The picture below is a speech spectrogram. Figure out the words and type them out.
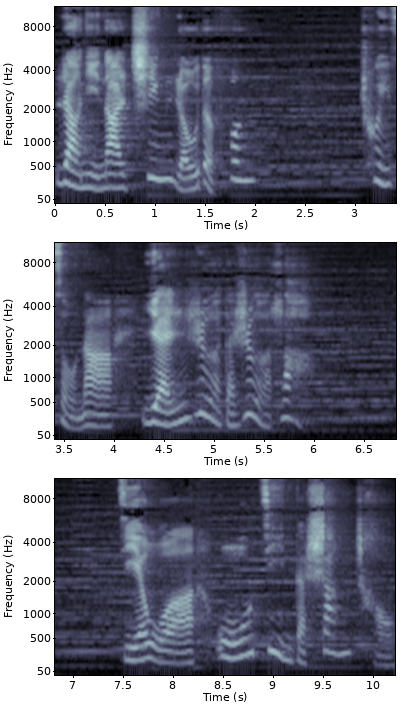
让你那轻柔的风吹走那炎热的热浪，解我无尽的伤愁，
